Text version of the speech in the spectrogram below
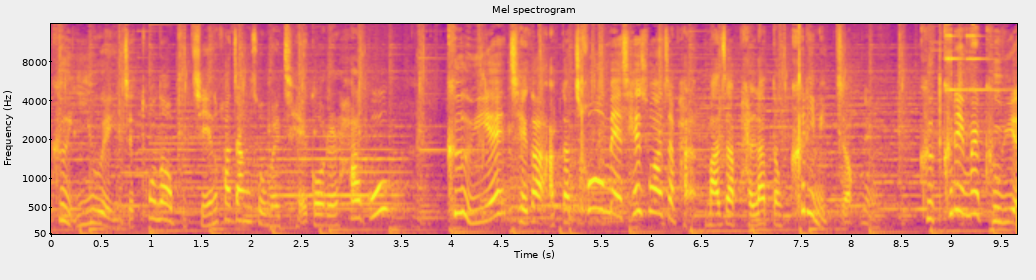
그 이후에 이제 토너 붙인 화장솜을 제거를 하고 그 위에 제가 아까 처음에 세수하자마자 발랐던 크림 있죠? 그 크림을 그 위에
